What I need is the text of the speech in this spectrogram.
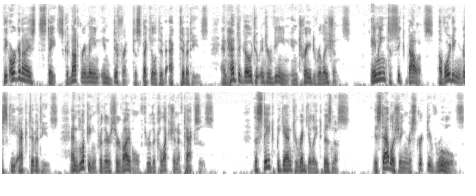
The organized states could not remain indifferent to speculative activities, and had to go to intervene in trade relations, aiming to seek balance, avoiding risky activities, and looking for their survival through the collection of taxes. The state began to regulate business, establishing restrictive rules,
